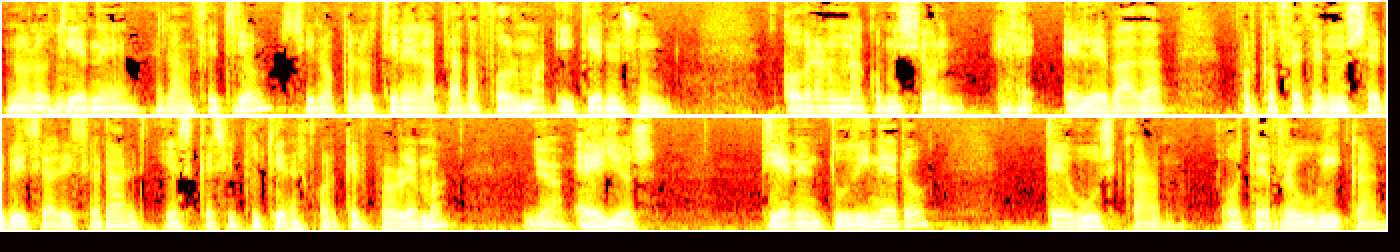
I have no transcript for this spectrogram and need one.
no lo tiene el anfitrión, sino que lo tiene la plataforma y tienes un cobran una comisión elevada porque ofrecen un servicio adicional y es que si tú tienes cualquier problema, ellos tienen tu dinero, te buscan o te reubican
